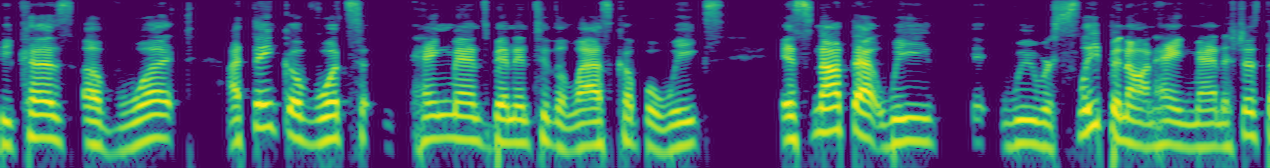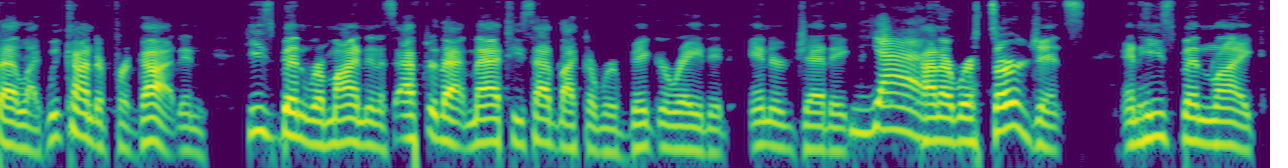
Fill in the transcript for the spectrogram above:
because of what I think of what's Hangman's been into the last couple weeks, it's not that we eh, we were sleeping on Hangman. It's just that like we kind of forgot, and he's been reminding us after that match. He's had like a revigorated, energetic Yes. kind of resurgence, and he's been like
